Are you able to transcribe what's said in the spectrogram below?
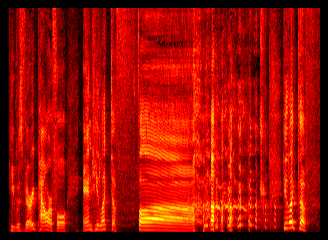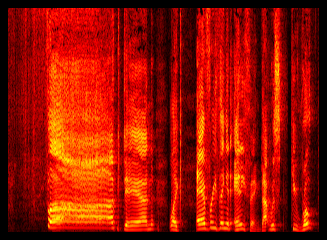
He was very powerful and he liked to fuck. he liked to fuck Dan. Like everything and anything. That was he wrote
